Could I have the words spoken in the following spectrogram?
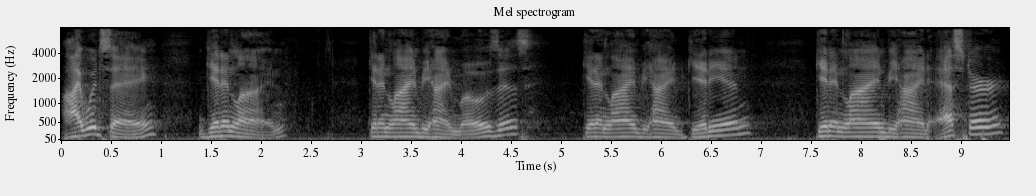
I would say get in line. Get in line behind Moses. Get in line behind Gideon. Get in line behind Esther,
